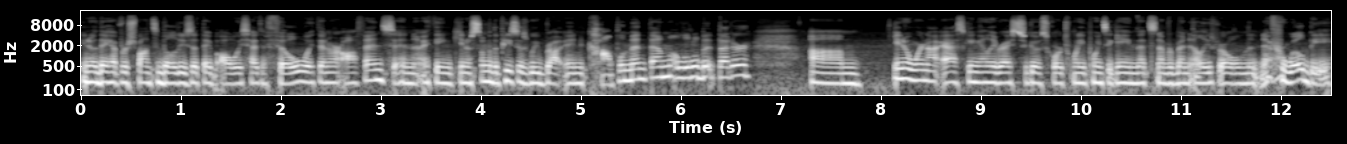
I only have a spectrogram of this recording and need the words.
you know they have responsibilities that they've always had to fill within our offense, and I think you know some of the pieces we brought in complement them a little bit better. Um, you know, we're not asking Ellie Rice to go score 20 points a game. That's never been Ellie's role and it never will be.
